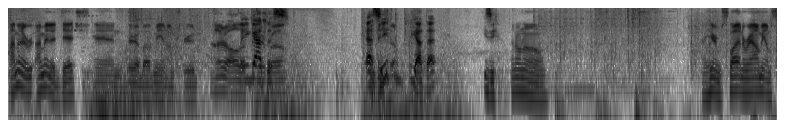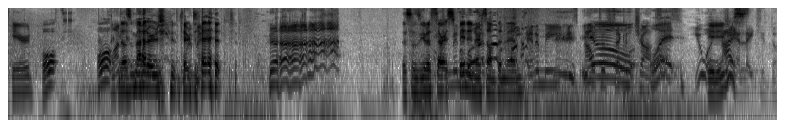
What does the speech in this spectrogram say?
I'm in a I'm in a ditch and they're above me and I'm screwed. Oh, they're all But you got there, this. Bro. Yeah, You see? so? You got that. Easy. I don't know. I hear him sliding around me. I'm scared. Oh. Oh, it One doesn't matter. They're remain. dead. This one's gonna start spinning or something, man. Enemy is out Yo, of second chances. what? You Dude, you just- annihilated them.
